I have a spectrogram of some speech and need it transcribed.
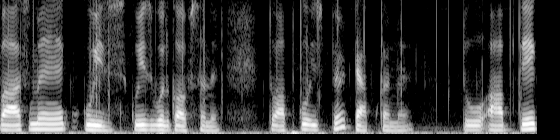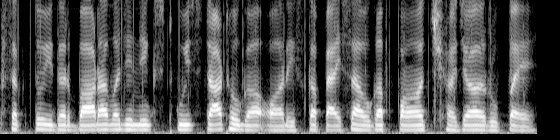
पास में एक क्विज़ क्विज़ बोल का ऑप्शन है। तो आपको इस पर टैप करना है। तो आप देख सकते हो इधर 12 बजे नेक्स्ट क्विज स्टार्ट होगा और इसका पैसा होगा पाँच हज़ार रुपये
